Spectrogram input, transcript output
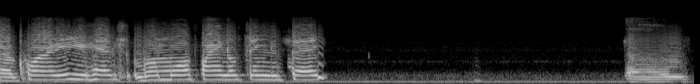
Uh, Kwani, you have one more final thing to say? Um,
